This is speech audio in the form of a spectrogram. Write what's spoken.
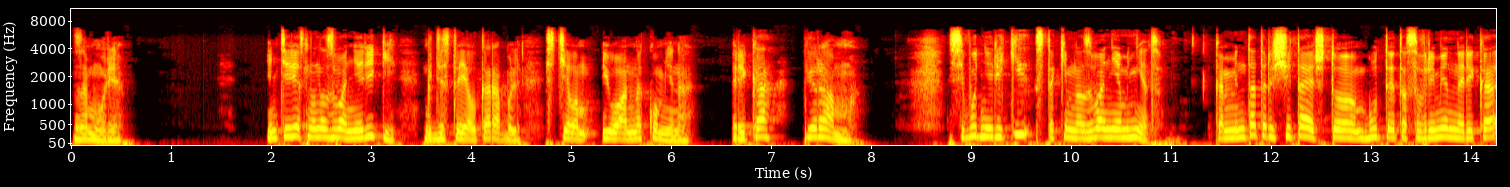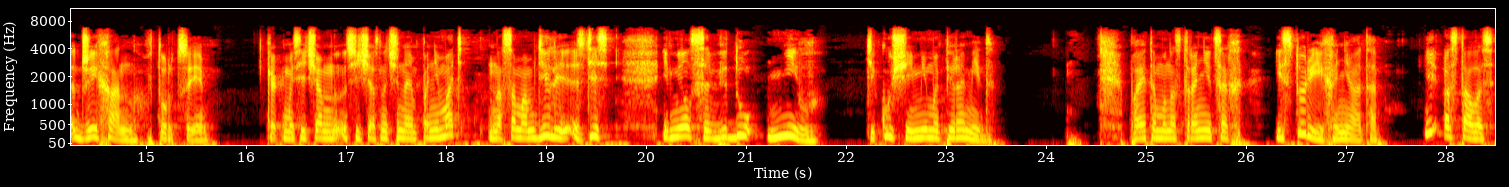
за море. Интересно название реки, где стоял корабль с телом Иоанна Комнина. Река Пирам. Сегодня реки с таким названием нет. Комментаторы считают, что будто это современная река Джейхан в Турции. Как мы сейчас сейчас начинаем понимать, на самом деле здесь имелся в виду Нил, текущий мимо пирамид. Поэтому на страницах истории Ханиата и осталось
